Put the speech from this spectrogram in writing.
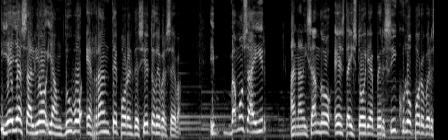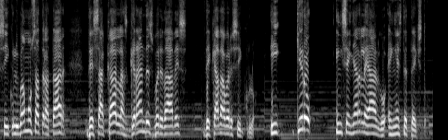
Y ella salió y anduvo errante por el desierto de Berseba. Y vamos a ir analizando esta historia versículo por versículo y vamos a tratar de sacar las grandes verdades de cada versículo. Y quiero enseñarle algo en este texto.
